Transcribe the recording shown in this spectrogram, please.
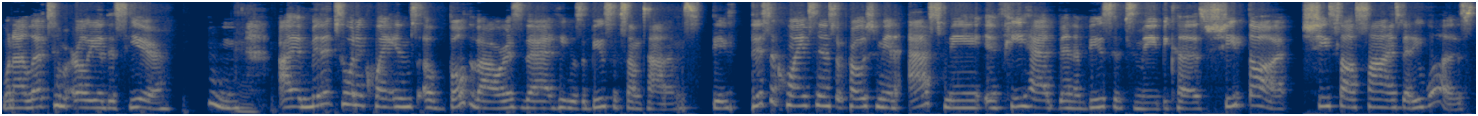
when I left him earlier this year. Hmm. Mm. I admitted to an acquaintance of both of ours that he was abusive sometimes. The, this acquaintance approached me and asked me if he had been abusive to me because she thought she saw signs that he was.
